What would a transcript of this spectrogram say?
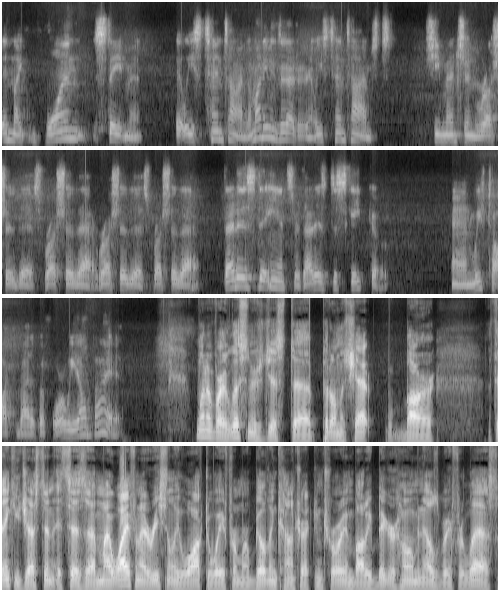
in like one statement at least 10 times. I'm not even exaggerating, at least 10 times she mentioned Russia this, Russia that, Russia this, Russia that. That is the answer. That is the scapegoat. And we've talked about it before. We don't buy it. One of our listeners just uh, put on the chat bar. Thank you, Justin. It says, uh, My wife and I recently walked away from our building contract in Troy and bought a bigger home in Elsberry for less,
